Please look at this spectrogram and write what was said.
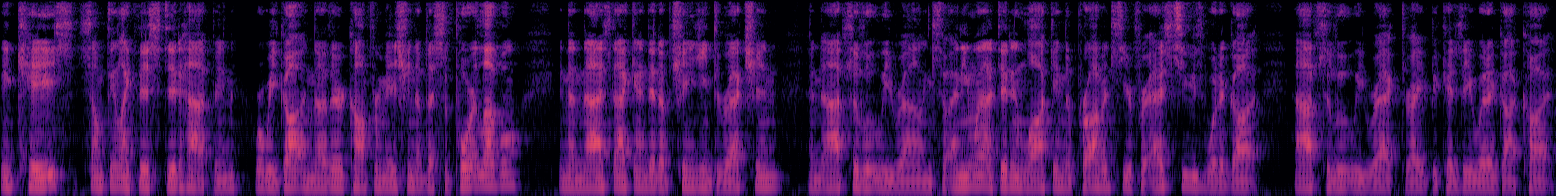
in case something like this did happen, where we got another confirmation of the support level, and the Nasdaq ended up changing direction and absolutely rallying. So anyone that didn't lock in the profits here for SQs would have got absolutely wrecked, right? Because they would have got caught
